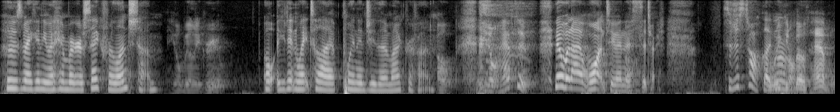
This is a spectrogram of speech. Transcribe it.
Who's making you a hamburger steak for lunchtime? Hillbilly grill. Oh, you didn't wait till I pointed you the microphone. Oh, well, you don't have to. No, but I want to in this situation. So just talk like we normal. could both have one.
